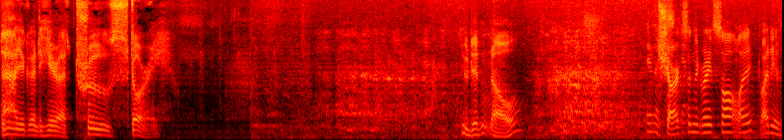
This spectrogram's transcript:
Now you're going to hear a true story. You didn't know? They look Sharks in the Great Salt Lake? Why do you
